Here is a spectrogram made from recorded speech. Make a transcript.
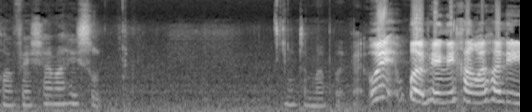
คอนเฟชชั่นมากที่สุดเราจะมาเปิดกัน อุ้ย เปิดเพลงนี้ค้างไว้ค่อยดี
